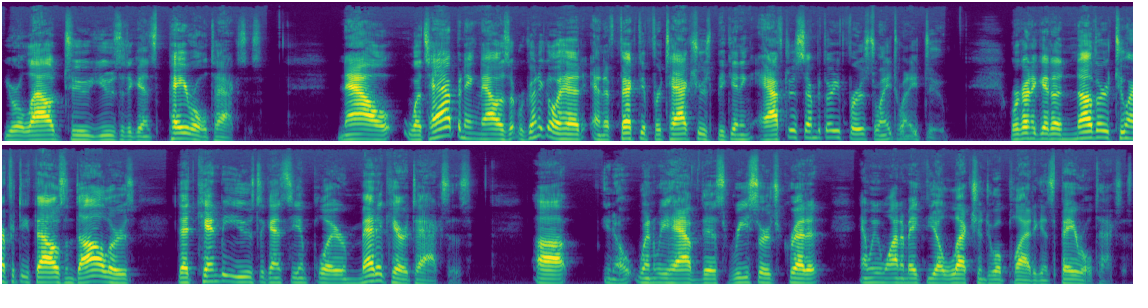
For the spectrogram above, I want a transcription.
you're allowed to use it against payroll taxes. Now, what's happening now is that we're going to go ahead and effective for tax years beginning after December 31st, 2022. We're going to get another $250,000 that can be used against the employer Medicare taxes. Uh, you know, when we have this research credit and we want to make the election to apply it against payroll taxes.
